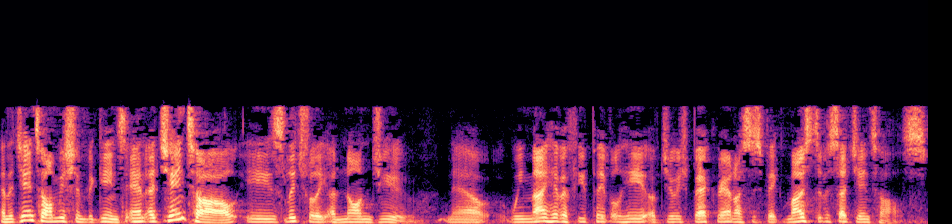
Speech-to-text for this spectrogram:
And the Gentile mission begins. And a Gentile is literally a non Jew. Now, we may have a few people here of Jewish background. I suspect most of us are Gentiles.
